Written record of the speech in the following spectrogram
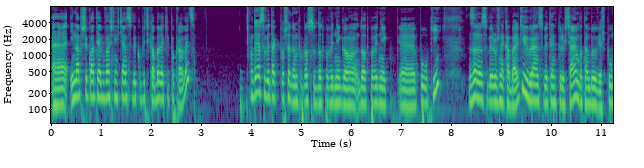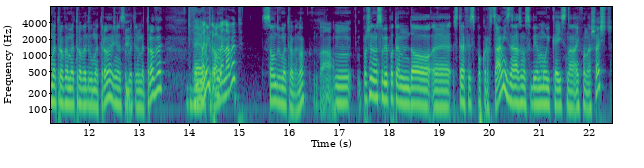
E, I na przykład jak właśnie chciałem sobie kupić kabelek i pokrowiec, no to ja sobie tak poszedłem po prostu do odpowiedniego, do odpowiedniej e, półki, znalazłem sobie różne kabelki, wybrałem sobie ten, który chciałem, bo tam były, wiesz, półmetrowe, metrowe, dwumetrowe, wziąłem sobie ten metrowy. Dwumetrowe no i potem- nawet? Są dwumetrowe, no. Wow. Mm, Poszedłem sobie potem do e, strefy z pokrowcami, znalazłem sobie mój case na iPhone'a 6.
